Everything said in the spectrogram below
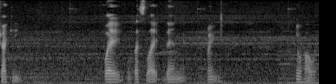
Backtracking way less light than spring New Hollow.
